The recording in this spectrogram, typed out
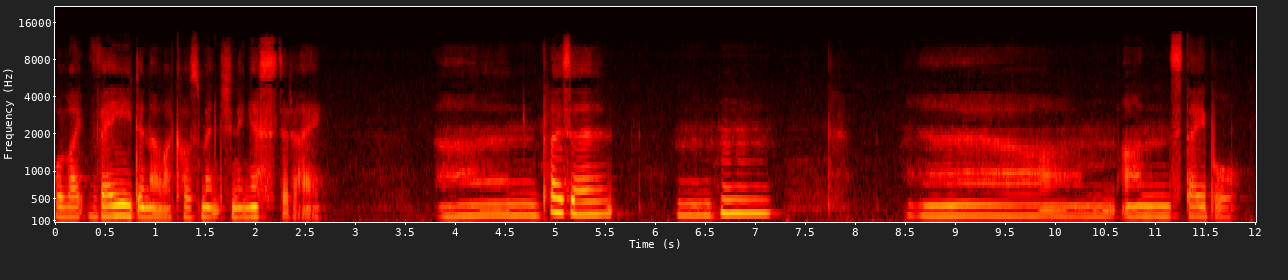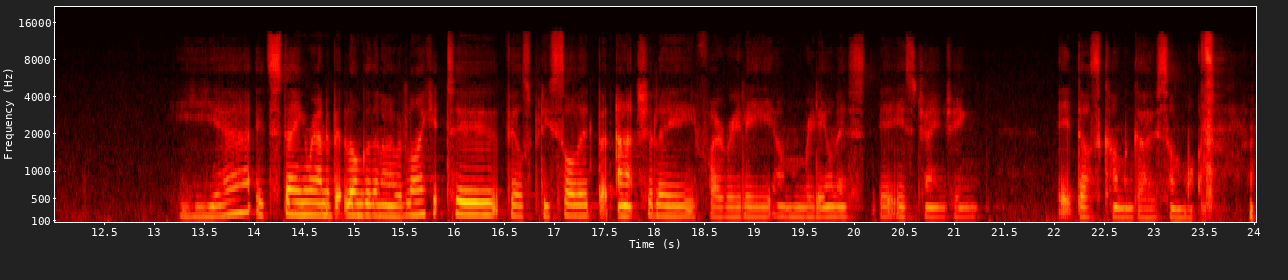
Or like Vedana, like I was mentioning yesterday unpleasant, mm-hmm. um, unstable. Yeah, it's staying around a bit longer than I would like it to. It feels pretty solid, but actually, if I really, I'm really honest, it is changing. It does come and go somewhat.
